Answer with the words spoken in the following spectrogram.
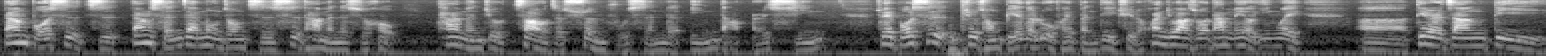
当博士指，当神在梦中指示他们的时候，他们就照着顺服神的引导而行。所以博士就从别的路回本地去了。换句话说，他没有因为，呃，第二章第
